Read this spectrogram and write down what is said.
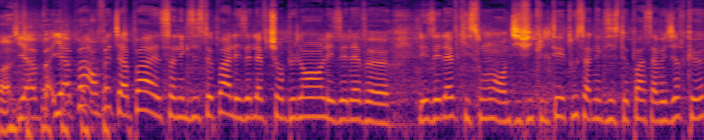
Ah, Il y a, pas- il y a pas, en fait, il y a pas, ça n'existe pas. Les élèves turbulents, les élèves, euh, les élèves qui sont en difficulté et tout, ça n'existe pas. Ça veut dire que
